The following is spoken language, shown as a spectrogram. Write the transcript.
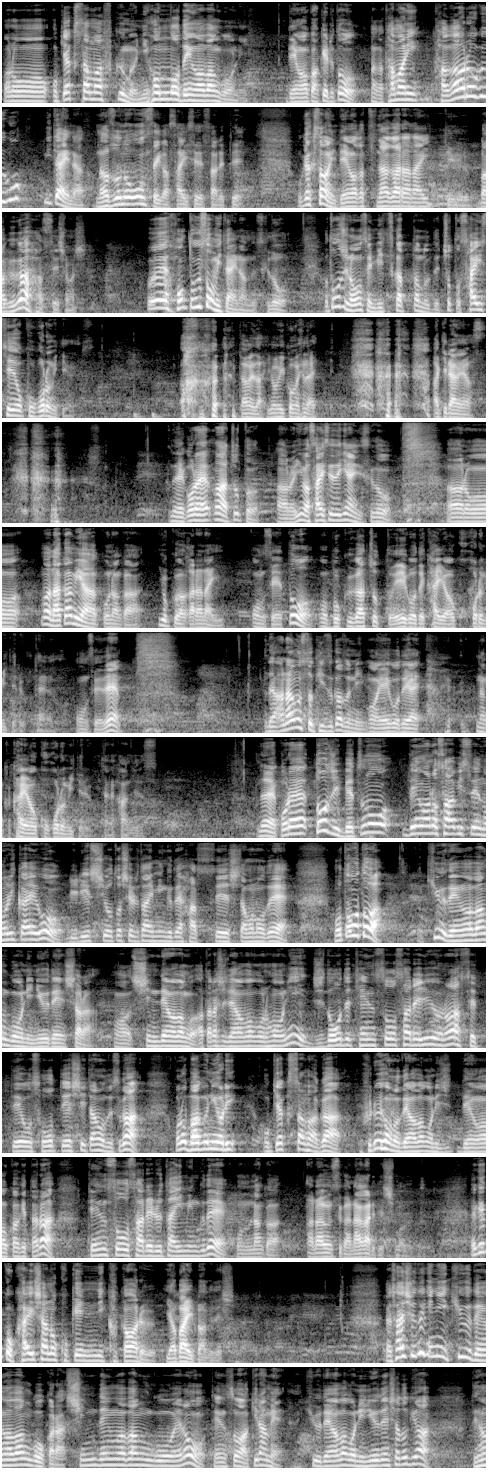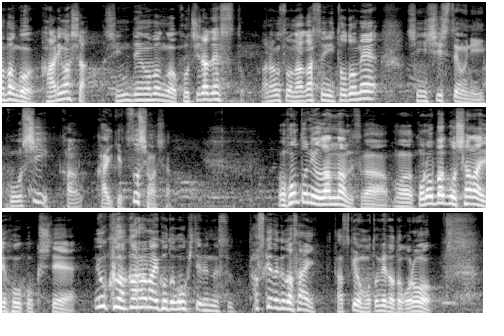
このお客様含む日本の電話番号に電話をかけるとなんかたまにタガログ語みたいな謎の音声が再生されてお客様に電話がつながらないっていうバグが発生しました。これ本当嘘みたいなんですけど当時の音声見つかったのでちょっと再生を試みてみます。ダメだ読み込めない。諦めます。でこれまあちょっとあの今再生できないんですけどあの、まあ、中身はこうなんかよくわからない音声と僕がちょっと英語で会話を試みてるみたいな音声ででアナウンスと気づかずにもう英語でなんか会話を試みてるみたいな感じです。でこれ当時別の電話のサービスで乗り換えをリリースしようとしているタイミングで発生したものでもともとは旧電話番号に入電したら新電話番号新しい電話番号の方に自動で転送されるような設定を想定していたのですがこのバグによりお客様が古い方の電話番号に電話をかけたら転送されるタイミングでこのなんかアナウンスが流れてしまうと。結構会社の保険に関わるやばいバグでした。最終的に旧電話番号から新電話番号への転送を諦め旧電話番号に入電したときは電話番号が変わりました。新電話番号はこちらですとアナウンスを流すにとどめ新システムに移行し解決としました。本当に余談なんですが、まあ、このバグを社内で報告してよくわからないことが起きてるんです。助けてください。助けを求めたところ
